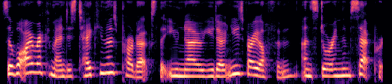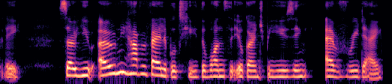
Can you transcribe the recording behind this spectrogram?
So, what I recommend is taking those products that you know you don't use very often and storing them separately. So, you only have available to you the ones that you're going to be using every day.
